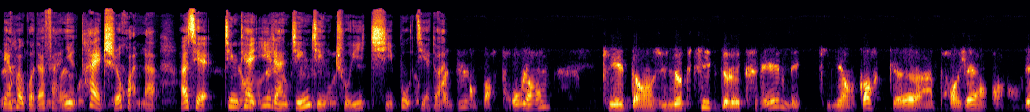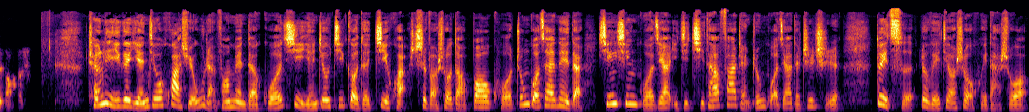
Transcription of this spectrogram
联合国的反应太迟缓了，而且今天依然仅仅处于起步阶段。成立一个研究化学污染方面的国际研究机构的计划，是否受到包括中国在内的新兴国家以及其他发展中国家的支持？对此，勒维教授回答说。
